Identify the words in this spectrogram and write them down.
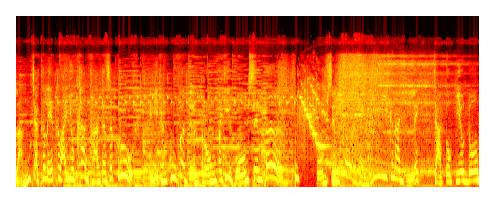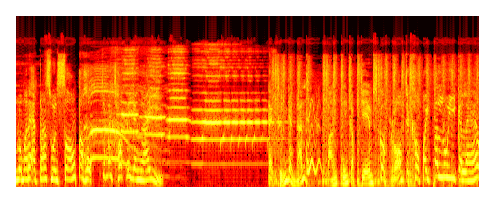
หลังจากทะเลถลายอยู่ข้างทางกันสักครู่ ทีนี้ทั้งคู่ก็เดินตรงไปที่โฮมเซ็นเตอร์ โฮมเซ็นเตอร์แห่งนี้มีขนาดเล็กจากโตเกียวโดมลงมาในอัตราส่วน 2 ต่อ 6 จะไม่ช็อกได้ยังไง แต่ถึงอย่างนั้น ปังคุงกับเจมส์ก็พร้อมจะเข้าไปตะลุยกันแล้ว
